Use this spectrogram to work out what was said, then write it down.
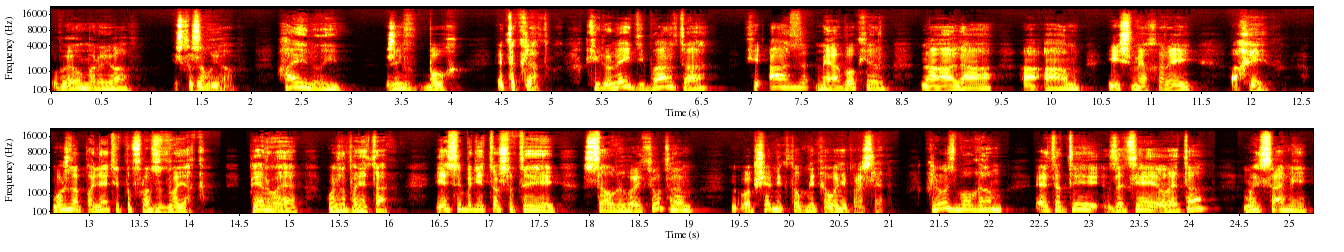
Вы умер Иов. И сказал Иов. Хай Элоим, жив Бог. Это клятва. Килюлей дибарта, ки аз меабокер наала аам иш меахарей ахиев. Можно понять эту фразу двояко. Первое, можно понять так. Если бы не то, что ты стал говорить утром, вообще никто бы никого не преследовал. Клянусь Богом, это ты затеял это, мы сами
